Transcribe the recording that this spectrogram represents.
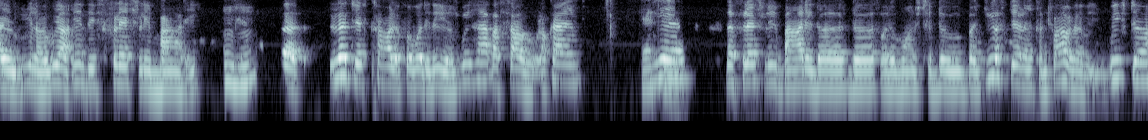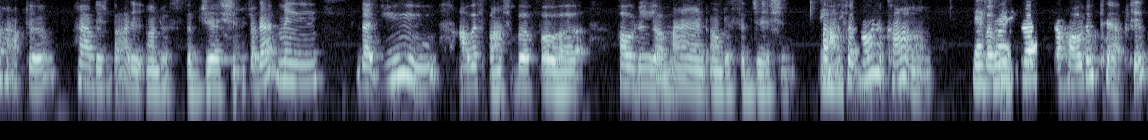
you know, we are in this fleshly body. Mm-hmm. But let's just call it for what it is. We have a soul, okay? That's yeah, it the fleshly body does does what it wants to do, but you're still in control of it. We still have to have this body under subjection. So that means that you are responsible for uh, holding your mind under subjection. Thoughts are going to come. That's right. We have to hold them captive.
